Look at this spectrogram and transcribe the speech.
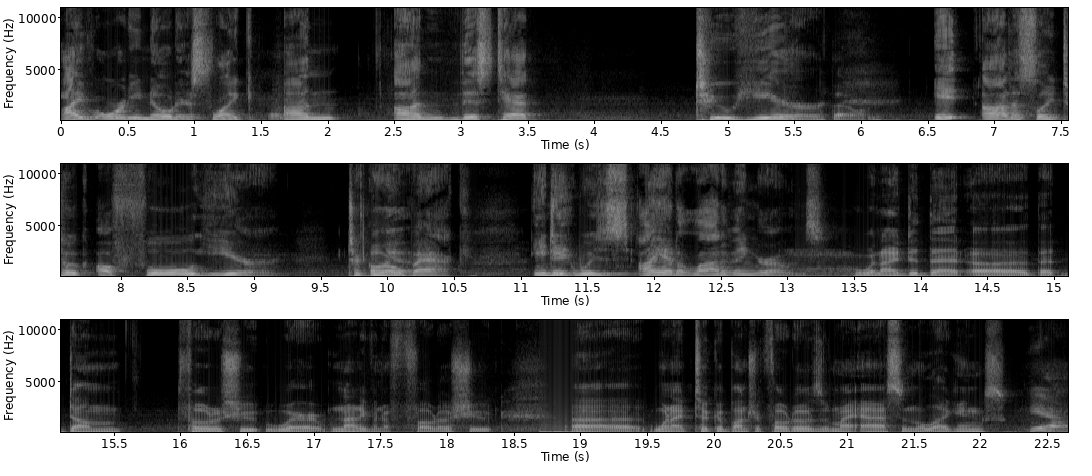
I've already noticed like on on this tattoo here, That one. it honestly took a full year to grow Oh, yeah. back, and Dude. it was I had a lot of ingrowns. When I did that uh that dumb photo shoot where not even a photo shoot, uh when I took a bunch of photos of my ass in the leggings, Yeah.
